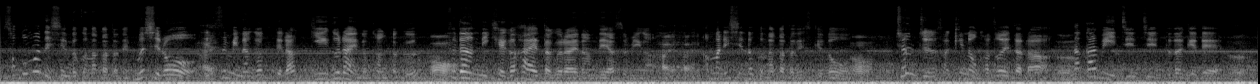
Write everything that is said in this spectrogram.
うん。そこまでしんどくなかったね。むしろはい。休み長くてラッキーぐらいの感覚、ん。普段に毛が生えたぐらいなんで休みが、はいはい。あんまりしんどくなかったですけど、うチュンチュンさ昨日数えたら、うん。中日1日行っただけでん。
